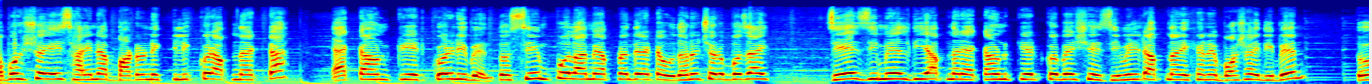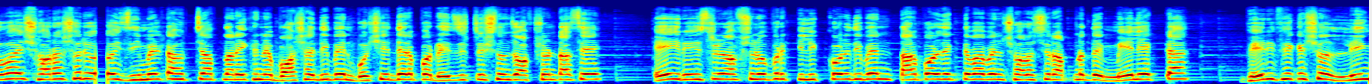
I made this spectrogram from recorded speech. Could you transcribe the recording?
অবশ্যই এই সাইন আপ বাটনে ক্লিক করে আপনার একটা অ্যাকাউন্ট ক্রিয়েট করে নেবেন। তো সিম্পল আমি আপনাদের একটা উদাহরণস্বরূপ বোঝাই, যে জিমেল দিয়ে আপনার অ্যাকাউন্ট ক্রিয়েট করবে, সেই জিমেলটা আপনার এখানে বসাই দিবেন। তো ভাই, সরাসরি ওই জিমেলটা হচ্ছে আপনার এখানে বসাই দিবেন, বসিয়ে দেওয়ার পর রেজিস্ট্রেশন যে অপশনটা আছে, এই রেজিস্ট্রেশন অপশনের উপরে ক্লিক করে দিবেন। তারপরে দেখতে পাবেন সরাসরি আপনাদের মেলে একটা ভেরিফিকেশন লিঙ্ক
